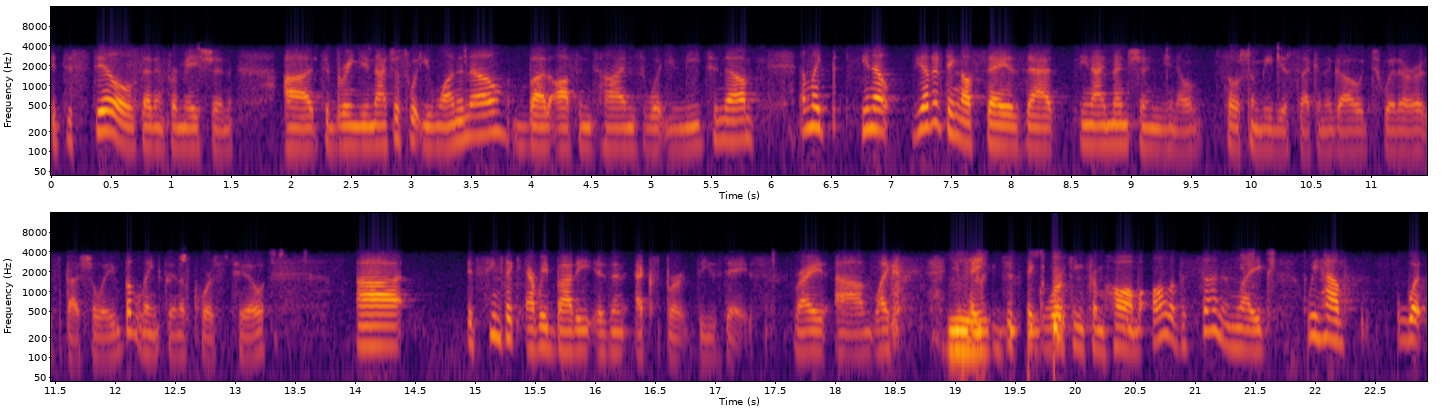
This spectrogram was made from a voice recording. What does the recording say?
it distills that information uh, to bring you not just what you want to know, but oftentimes what you need to know. And like you know, the other thing I'll say is that you know I mentioned you know social media a second ago, Twitter especially, but LinkedIn of course too. Uh, it seems like everybody is an expert these days, right? Um, like you take just take working from home. All of a sudden, like we have what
